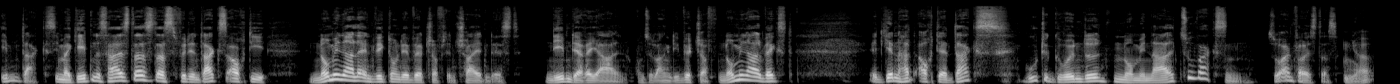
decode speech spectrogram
im DAX. Im Ergebnis heißt das, dass für den DAX auch die nominale Entwicklung der Wirtschaft entscheidend ist, neben der realen. Und solange die Wirtschaft nominal wächst, Etienne hat auch der DAX gute Gründe, nominal zu wachsen. So einfach ist das. Ja,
